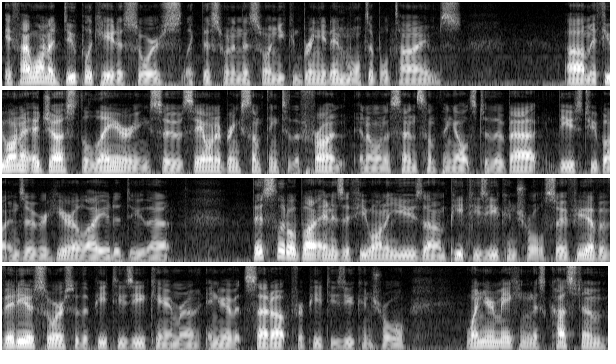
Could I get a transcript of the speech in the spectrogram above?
If I want to duplicate a source, like this one and this one, you can bring it in multiple times. Um, if you want to adjust the layering, so say I want to bring something to the front and I want to send something else to the back, these two buttons over here allow you to do that. This little button is if you want to use um, PTZ control. So if you have a video source with a PTZ camera and you have it set up for PTZ control, when you're making this custom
